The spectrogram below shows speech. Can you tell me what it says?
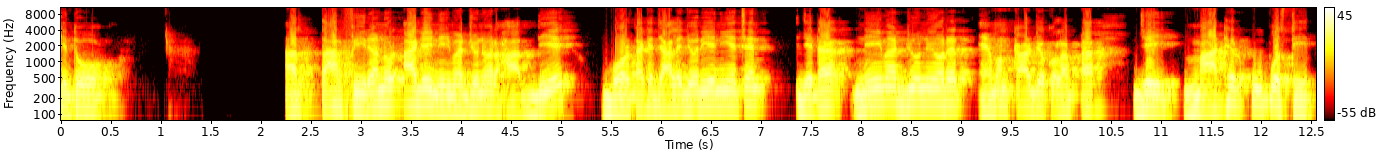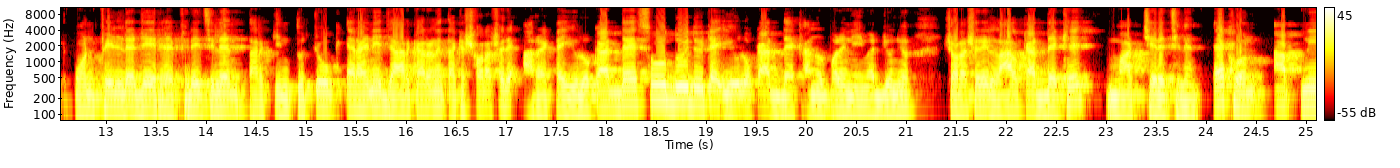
কিন্তু আর তার ফিরানোর আগেই নেইমার জুনিয়র হাত দিয়ে বলটাকে জালে জড়িয়ে নিয়েছেন, যেটা নেইমার জুনিয়রের এমন কার্যকলাপটা যেই মাঠের উপস্থিত অনফিল্ডের যে রেফারি ছিলেন, তার কিন্তু চোখ এড়ায়নি, যার কারণে তাকে সরাসরি আরও একটা ইউলো কার্ড দেয়। সো দুই দুইটা ইউলো কার্ড দেখানোর পরে নেইমার জুনিয়র সরাসরি লাল কার্ড দেখে মাঠ ছেড়েছিলেন। এখন আপনি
